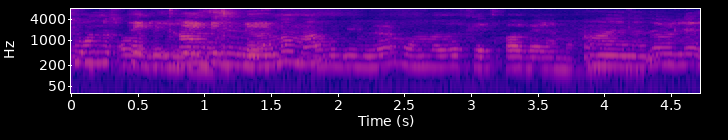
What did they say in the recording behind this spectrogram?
Sonumuz onu pek iyi bilmiyorum. bilmiyorum. ama onu bilmiyorum. Onunla da fetva veremem. aynen öyle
